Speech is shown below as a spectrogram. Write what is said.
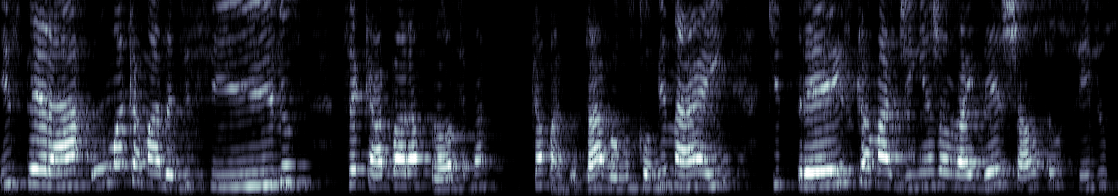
esperar uma camada de cílios secar para a próxima camada, tá? Vamos combinar aí que três camadinhas já vai deixar os seus cílios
